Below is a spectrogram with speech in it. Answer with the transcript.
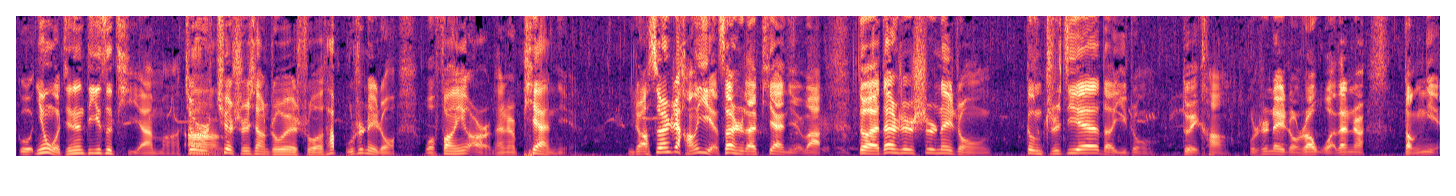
我因为我今天第一次体验嘛，就是啊确实像周越说，他不是那种我放一个饵在那儿骗你，你知道，虽然这好像也算是在骗你吧，对，但是是那种更直接的一种对抗，不是那种说我在那儿等你，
